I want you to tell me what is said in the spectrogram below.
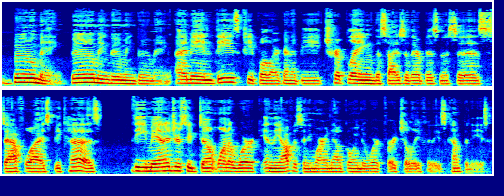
booming, booming, booming, booming. I mean, these people are going to be tripling the size of their businesses staff wise because the managers who don't want to work in the office anymore are now going to work virtually for these companies.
